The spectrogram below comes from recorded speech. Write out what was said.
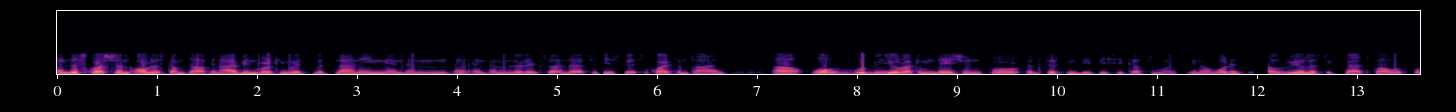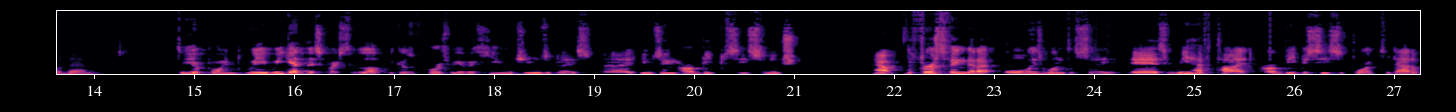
and this question always comes up, and I've been working with, with planning and, and, and analytics in the SAP space for quite some time. Uh, what would be your recommendation for existing BPC customers? You know, what is a realistic path forward for them? To your point, we, we get this question a lot because, of course, we have a huge user base uh, using our BPC solution. Now, the first thing that I always want to say is we have tied our BPC support to that of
